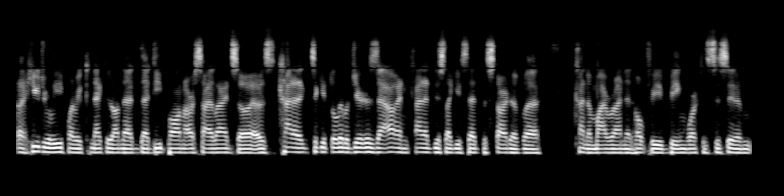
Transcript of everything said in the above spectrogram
a huge relief when we connected on that that deep ball on our sideline. So it was kind of to get the little jitters out and kind of just like you said, the start of uh, kind of my run and hopefully being more consistent and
